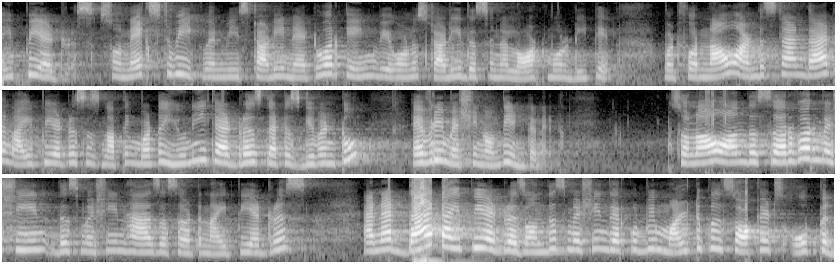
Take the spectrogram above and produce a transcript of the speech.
IP address. So next week when we study networking we are going to study this in a lot more detail. But for now understand that an IP address is nothing but a unique address that is given to every machine on the internet. So, now on the server machine this machine has a certain IP address and at that IP address on this machine there could be multiple sockets open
